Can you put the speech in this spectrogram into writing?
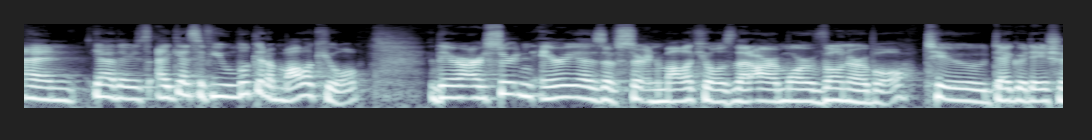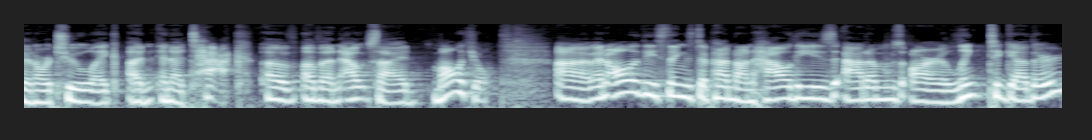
and yeah, there's I guess if you look at a molecule there are certain areas of certain molecules that are more vulnerable to degradation or to like an, an attack of, of an outside molecule. Um, and all of these things depend on how these atoms are linked together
